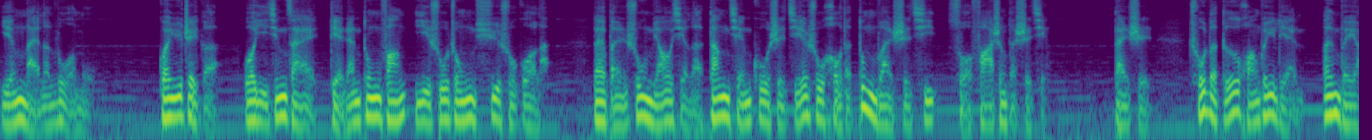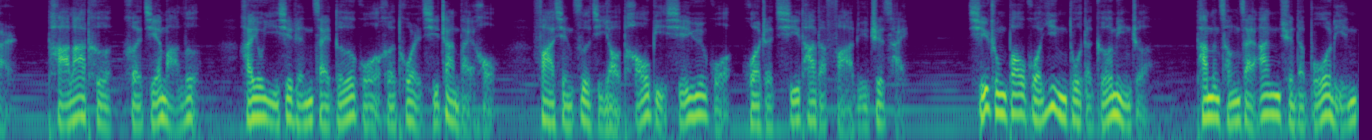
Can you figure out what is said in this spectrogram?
迎来了落幕。关于这个，我已经在《点燃东方》一书中叙述过了。那本书描写了当前故事结束后的动乱时期所发生的事情。但是，除了德皇威廉、恩维尔、塔拉特和杰马勒，还有一些人在德国和土耳其战败后，发现自己要逃避协约国或者其他的法律制裁，其中包括印度的革命者。他们曾在安全的柏林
